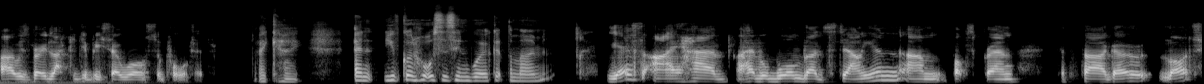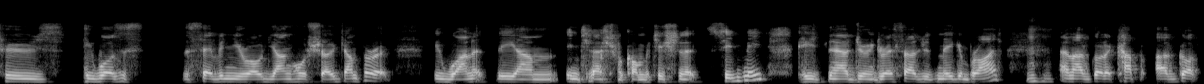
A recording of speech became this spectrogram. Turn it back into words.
I was very lucky to be so well supported. Okay, and you've got horses in work at the moment. Yes, I have. I have a warm blood stallion, um, Foxground Cathargo Lot, who's he was the seven-year-old young horse show jumper at he won at the um, international competition at Sydney. He's now doing dressage with Megan Bryant, mm-hmm. and I've got a cup. I've got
